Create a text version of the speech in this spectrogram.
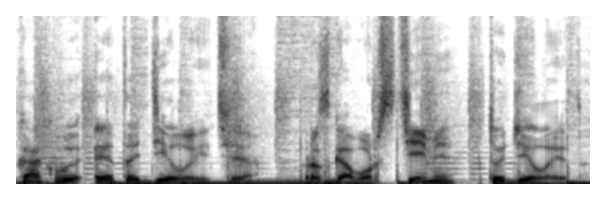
Как вы это делаете? Разговор с теми, кто делает –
